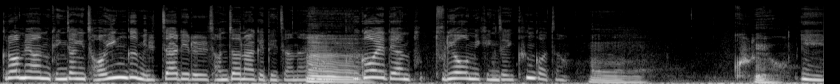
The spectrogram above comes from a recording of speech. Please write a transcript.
그러면 굉장히 저임금 일자리를 전전하게 되잖아요. 음. 그거에 대한 부- 두려움이 굉장히 큰 거죠. 어, 그래요. 예.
